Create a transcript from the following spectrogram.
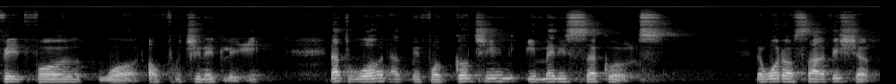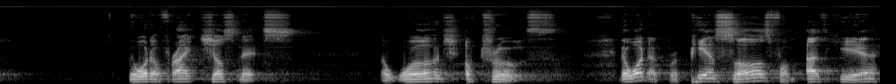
faithful word. Unfortunately, that word has been forgotten in many circles. The word of salvation, the word of righteousness, the word of truth, the word that prepares us from earth here,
